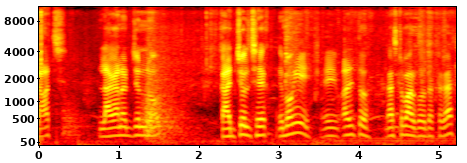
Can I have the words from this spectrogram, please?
গাছ লাগানোর জন্য কাজ চলছে। এবং এই এই আদিত্য গাছটা বার করো তো একটা গাছ।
